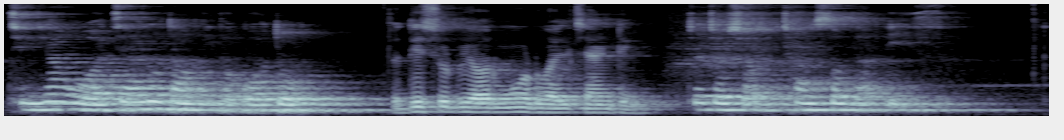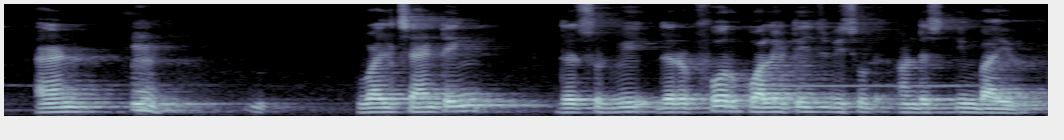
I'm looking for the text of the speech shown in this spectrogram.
请让我加入到你的国度。 so this should be our mood while chanting. And while chanting, there should be there are four qualities we should understand imbibe.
